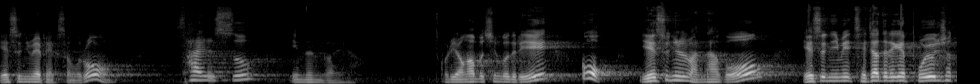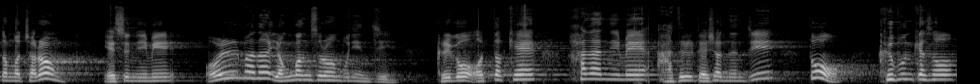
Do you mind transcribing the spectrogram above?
예수님의 백성으로 살 수 있는 거예요. 우리 영화부 친구들이 꼭 예수님을 만나고 예수님이 제자들에게 보여주셨던 것처럼 예수님이 얼마나 영광스러운 분인지 그리고 어떻게 하나님의 아들 되셨는지 또 그분께서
